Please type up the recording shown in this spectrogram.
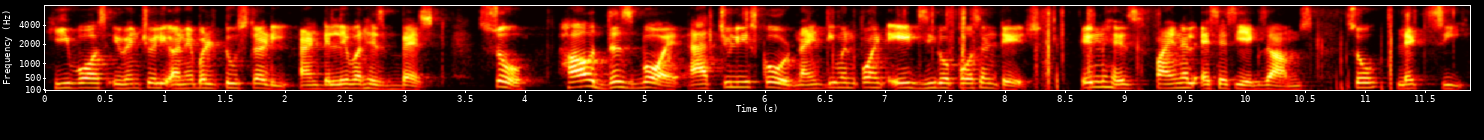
he was eventually unable to study and deliver his best. So how this boy actually scored 91.80 percentage in his final SSC exams. So let's see.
